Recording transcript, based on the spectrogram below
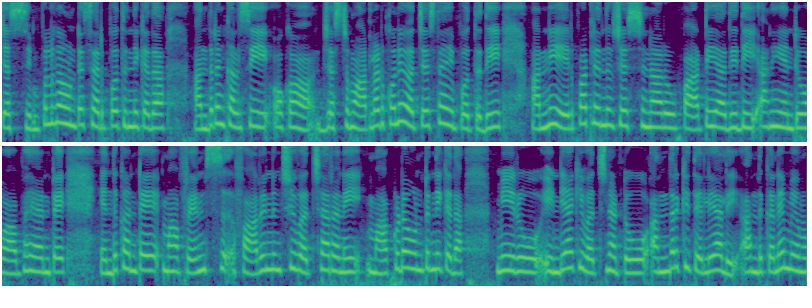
జస్ట్ సింపుల్గా ఉంటే సరిపోతుంది కదా. అందరం కలిసి ఒక జస్ట్ మాట్లాడుకొని వచ్చేస్తే అయిపోతుంది. అన్ని ఏర్పాట్లు ఎందుకు చేస్తున్నారు? పార్టీ అది ఇది అని అంటూ అబ్బాయి అంటే ఎందుకంటే మా ఫ్రెండ్స్ ఫారిన్ నుంచి వచ్చారని మాకు కూడా ఉంటుంది కదా. మీరు ఇండియాకి వచ్చినట్టు అందరికీ తెలియాలి. అందుకనే మేము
